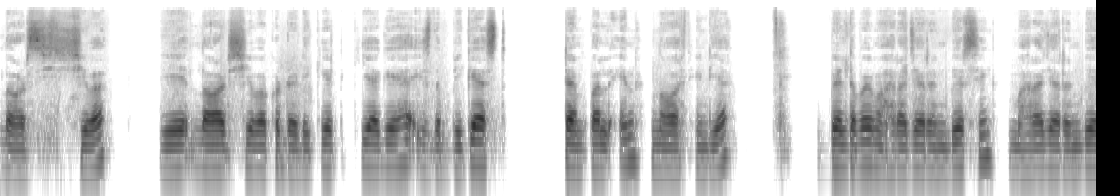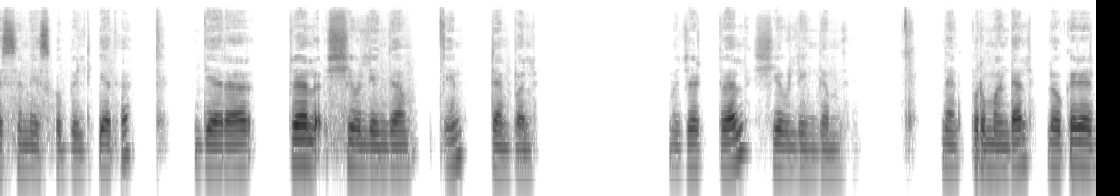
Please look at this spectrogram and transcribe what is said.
lord Shiva ये लॉर्ड शिवा को डेडिकेट किया गया है। Is the biggest temple in north India build by Maharaja Ranbir Singh Maharaja Ranbir Singh ने इसको बिल्ड किया था। There are twelve Shivlingam in temple मुझे twelve Shivlingam then Purmandal located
